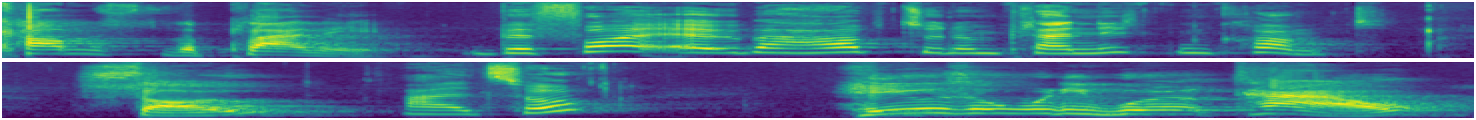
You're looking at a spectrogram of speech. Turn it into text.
comes to the planet. Bevor er überhaupt zu dem Planeten kommt. So Also, he has already worked out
